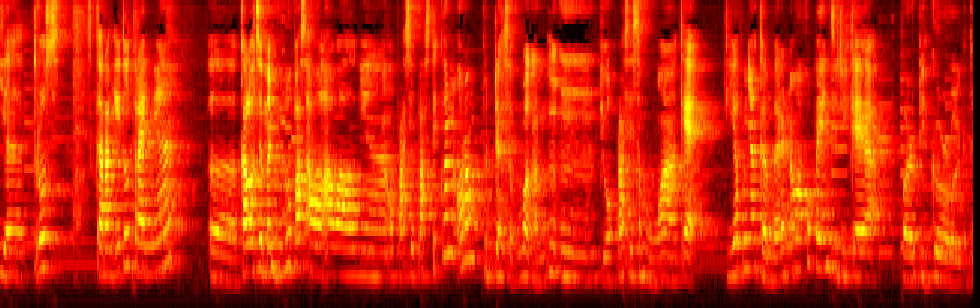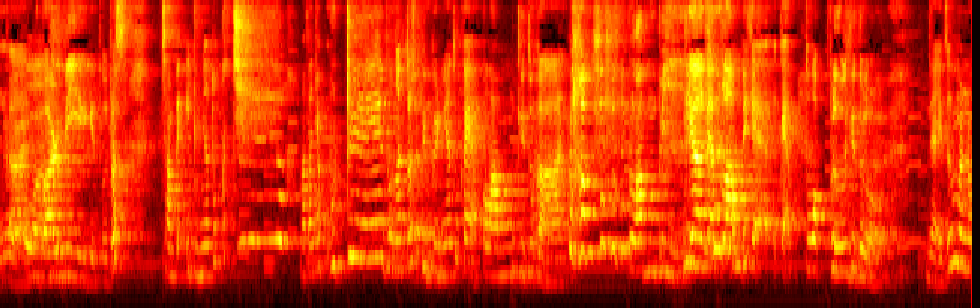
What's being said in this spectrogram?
Iya, terus sekarang itu trennya eh, kalau zaman dulu pas awal-awalnya operasi plastik kan orang bedah semua kan. Dioperasi semua kayak dia punya gambaran oh aku pengen jadi kayak Barbie girl gitu kan. Wah. Barbie gitu. Terus sampai hidungnya tuh kecil, matanya gede banget terus bibirnya tuh kayak pelam gitu kan. pelambi Iya kayak pelambi kayak kayak tuabel gitu loh. Nah itu menu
